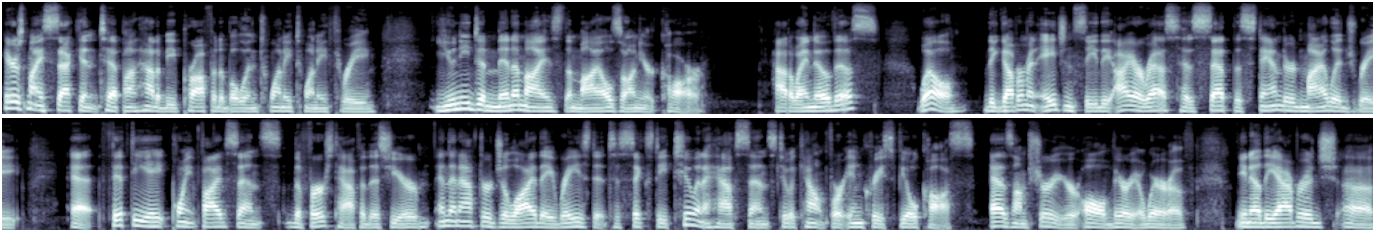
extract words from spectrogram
Here's my second tip on how to be profitable in 2023. You need to minimize the miles on your car. How do I know this? Well, the government agency, the IRS, has set the standard mileage rate at 58.5 cents the first half of this year, and then after July they raised it to 62.5 cents to account for increased fuel costs, as I'm sure you're all very aware of. You know, the average uh,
